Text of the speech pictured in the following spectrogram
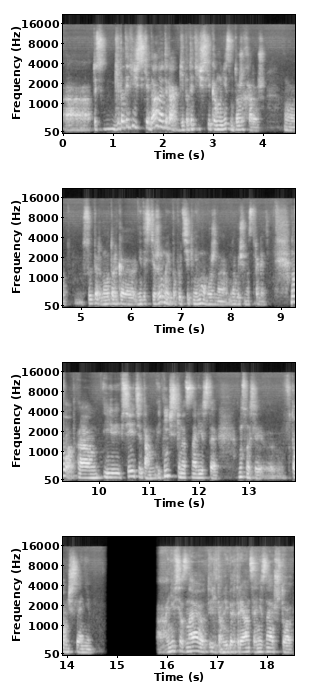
А, то есть гипотетически, да, но это как? Гипотетический коммунизм тоже хорош. Вот, супер, но только недостижимый, по пути к нему можно много чего настрогать. Ну вот, э, и все эти там этнические националисты, ну, в смысле, э, в том числе они, а, они все знают, или там либертарианцы, они знают, что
